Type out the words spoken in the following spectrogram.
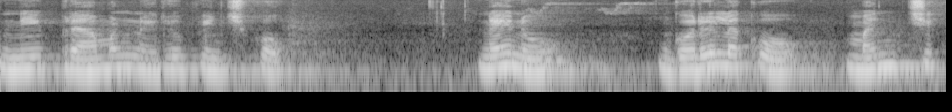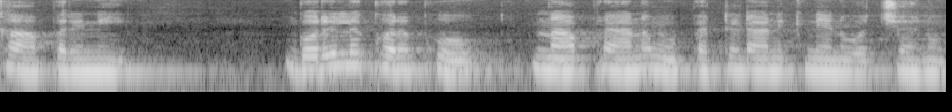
నీ ప్రేమను నిరూపించుకో. నేను గొర్రెలకు మంచి కాపరిని గొర్రెల కొరకు నా ప్రాణము పెట్టడానికి నేను వచ్చాను.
